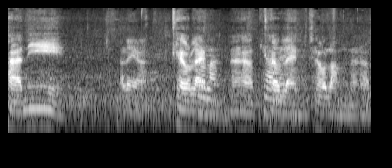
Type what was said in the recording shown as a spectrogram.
ถานีอะไรอะ แคลแลงนะครับ แคลแลงแคลลังนะครับ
